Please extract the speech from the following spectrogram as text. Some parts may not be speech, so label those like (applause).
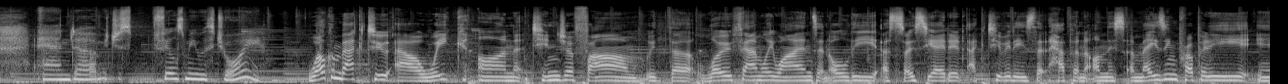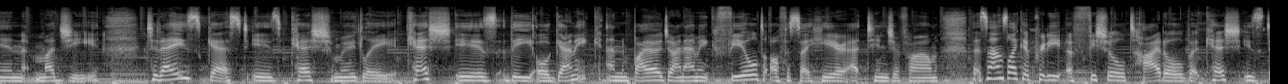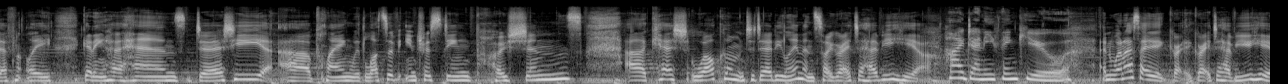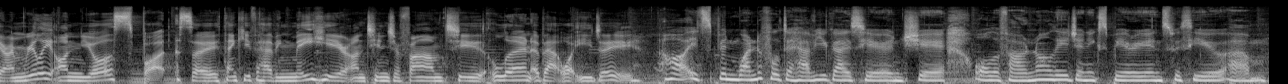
and um, it just fills me with joy. Welcome back to our week on Tinja Farm with the Lowe family wines and all the associated activities that happen on this amazing property in Mudgee. Today's guest is Kesh Mudaly. Kesh is the organic and biodynamic field officer here at Tinja Farm. That sounds like a pretty official title, but Kesh is definitely getting her hands dirty, uh, playing with lots of interesting potions. Uh, Kesh, welcome to to Dirty Linen. So great to have you here. Hi, Dani. Thank you. And when I say great, great to have you here, I'm really on your spot. So thank you for having me here on Tinja Farm to learn about what you do. Oh, it's been wonderful to have you guys here and share all of our knowledge and experience with you. Um,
